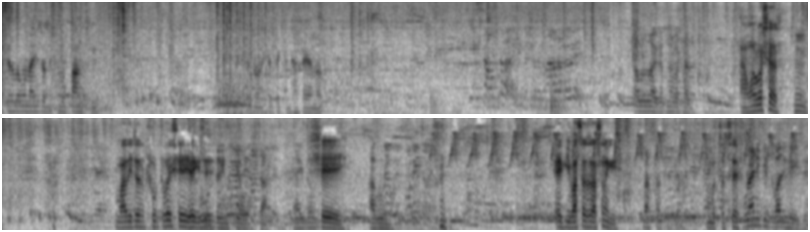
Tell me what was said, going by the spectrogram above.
এটা মনে হয় যত সময় পাঙ্কি সাথে একটা ঢাকায় আনার কালো দাগ আপনার বাসার? আমার বাসার? হুম। মাদিটা ঠুটতে ভাই সেই হয়ে গেছে। দেখেন কি অবস্থা। একদম সেই। আগুন। এর কি বাচ্চা আছে নাকি? বাচ্চা আছে বাচ্চা আছে। পুরানি কিন্তু বাজি হয়ে গেছে।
